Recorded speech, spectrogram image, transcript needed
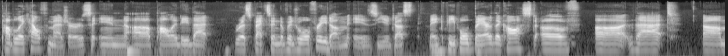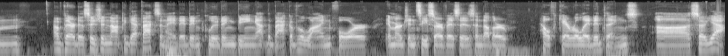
public health measures in a polity that respects individual freedom is you just make people bear the cost of uh, that um, of their decision not to get vaccinated, including being at the back of the line for emergency services and other healthcare related things. Uh, so yeah,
